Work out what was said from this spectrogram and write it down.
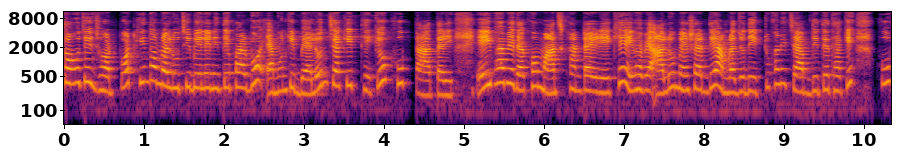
সহজেই ঝটপট কিন্তু আমরা লুচি বেলে নিতে পারব, এমনকি ব্যালন চাকির থেকেও খুব তাড়াতাড়ি। এইভাবে দেখো মাঝখানটায় রেখে এইভাবে আলু ম্যাশার দিয়ে আমরা যদি একটুখানি চাপ দিতে থাকি, খুব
